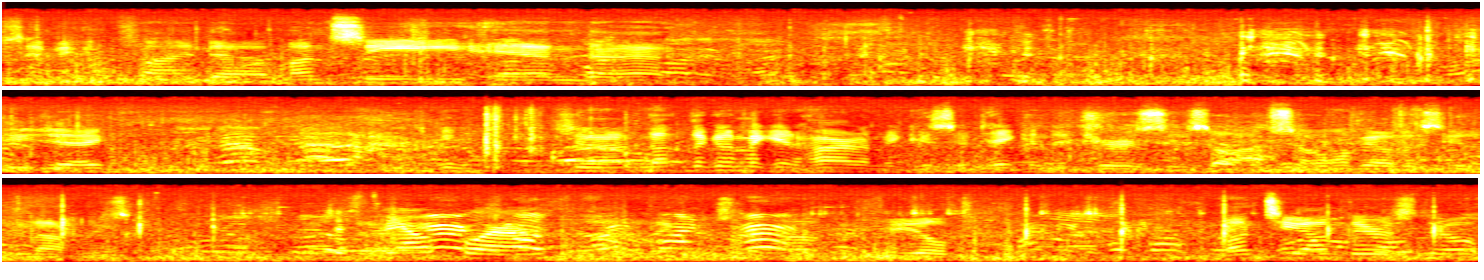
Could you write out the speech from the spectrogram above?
See if we can find uh, Muncie and uh, DJ. So, uh, no, they're going to make it hard on me because they're taking the jerseys off, so I won't be able to see the numbers. Just yell for him. Field. Muncie out there still?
